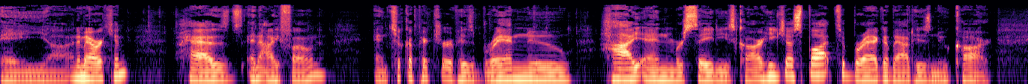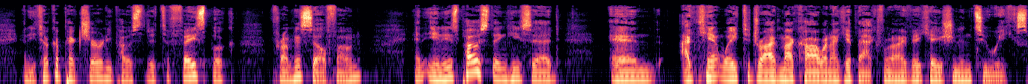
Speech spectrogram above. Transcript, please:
A uh, an American has an iPhone and took a picture of his brand new high end Mercedes car he just bought to brag about his new car. And he took a picture and he posted it to Facebook from his cell phone. And in his posting, he said, and I can't wait to drive my car when I get back from my vacation in two weeks.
